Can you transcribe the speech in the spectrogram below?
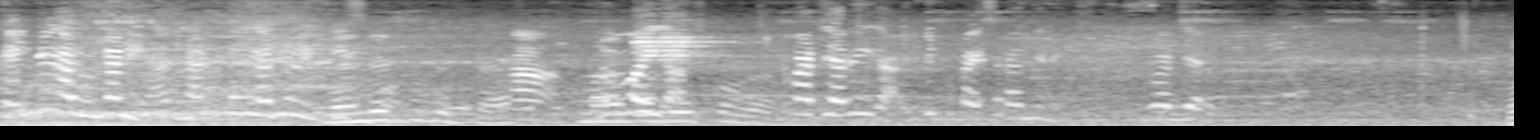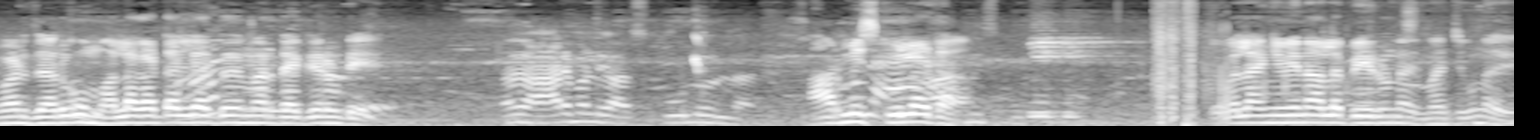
సెల్ఫీ కాదు ఉండని. అది వాడు జరుగు మళ్ళా కట్టాలి చేస్తుంది మరి దగ్గర ఉంటే అది కాదు ఆర్మీ స్కూల్ అట? ఎవరి వాళ్ళ పేరు ఉన్నది? మంచిగా ఉన్నది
